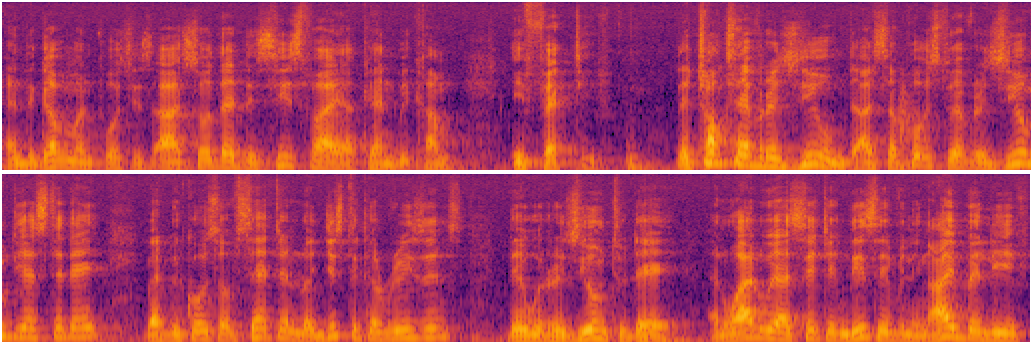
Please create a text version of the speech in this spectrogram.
and the government forces are so that the ceasefire can become effective. The talks have resumed, are supposed to have resumed yesterday, but because of certain logistical reasons, they will resume today. And while we are sitting this evening, I believe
